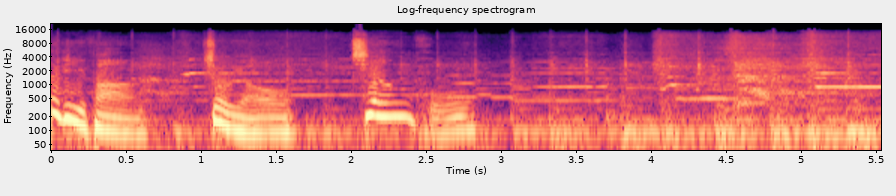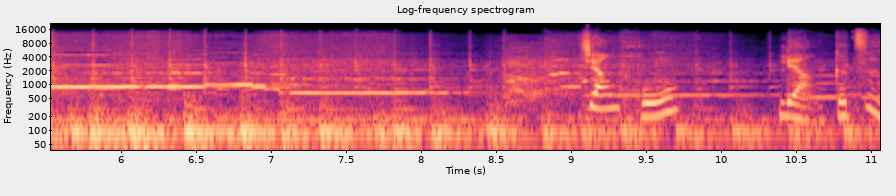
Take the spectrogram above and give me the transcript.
的地方就有江湖。江湖，两个字，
